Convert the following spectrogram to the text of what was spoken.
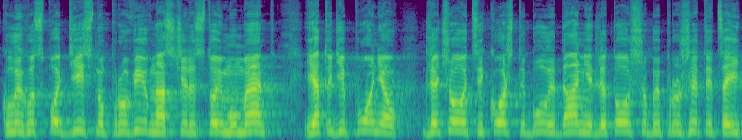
коли Господь дійсно провів нас через той момент, я тоді поняв, для чого ці кошти були дані, для того, щоб прожити цей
